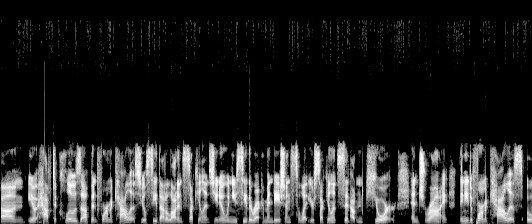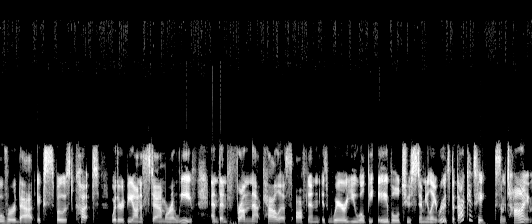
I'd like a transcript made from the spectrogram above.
um, you know, have to close up and form a callus. You'll see that a lot in succulents. You know, when you see the recommendations to let your succulents sit out and cure and dry, they need to form a callus over that exposed cut, whether it be on a stem or a leaf. And then from that callus, often is where you will be able to stimulate roots. But that can take some time.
